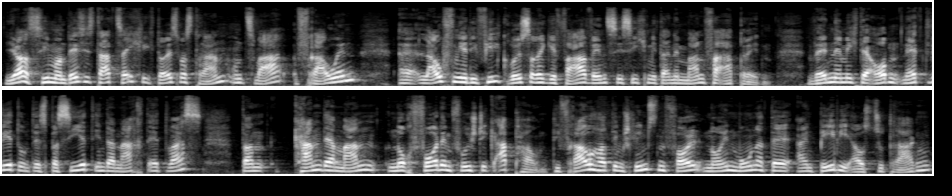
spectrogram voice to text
Ja, Simon, das ist tatsächlich, da ist was dran. Und zwar, Frauen äh, laufen ja die viel größere Gefahr, wenn sie sich mit einem Mann verabreden. Wenn nämlich der Abend nett wird und es passiert in der Nacht etwas, dann kann der Mann noch vor dem Frühstück abhauen. Die Frau hat im schlimmsten Fall neun Monate ein Baby auszutragen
